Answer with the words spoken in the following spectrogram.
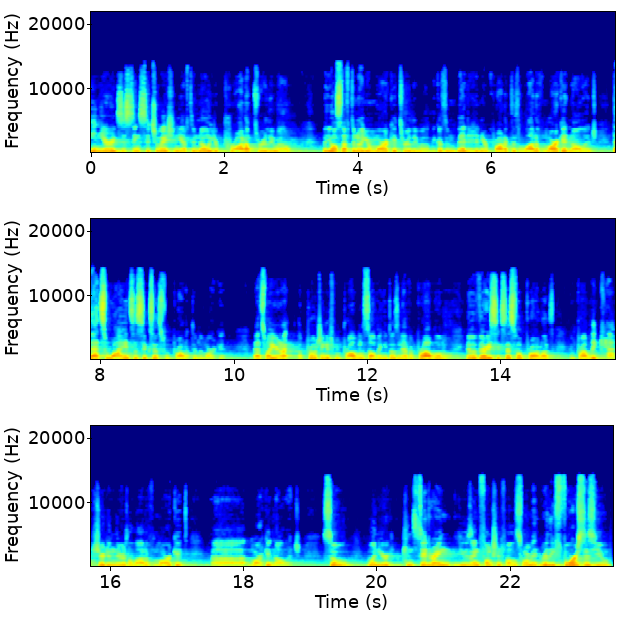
In your existing situation, you have to know your product really well, but you also have to know your market really well because embedded in your product is a lot of market knowledge. That's why it's a successful product in the market. That's why you're not approaching it from problem solving. It doesn't have a problem. You have a very successful product, and probably captured in there is a lot of market, uh, market knowledge. So when you're considering using function follows form, it really forces you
